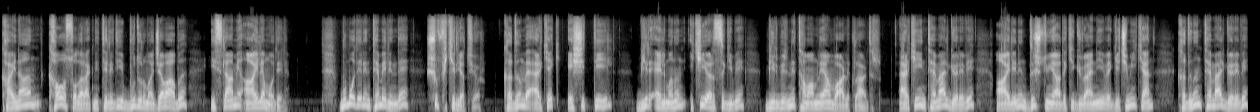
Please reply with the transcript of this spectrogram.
Kaynağın kaos olarak nitelediği bu duruma cevabı İslami aile modeli. Bu modelin temelinde şu fikir yatıyor. Kadın ve erkek eşit değil, bir elmanın iki yarısı gibi birbirini tamamlayan varlıklardır. Erkeğin temel görevi ailenin dış dünyadaki güvenliği ve geçimiyken kadının temel görevi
